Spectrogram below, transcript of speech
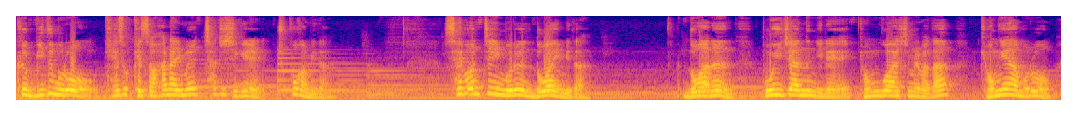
그 믿음으로 계속해서 하나님을 찾으시길 축복합니다. 세 번째 인물은 노아입니다. 노아는 보이지 않는 일에 경고하심을 받아 경외함으로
